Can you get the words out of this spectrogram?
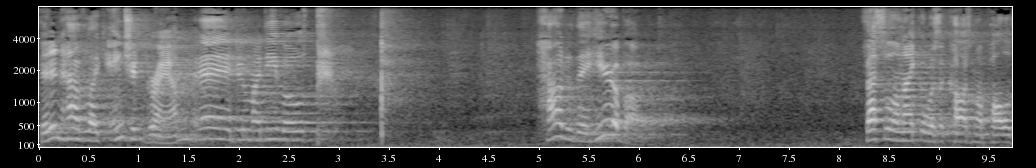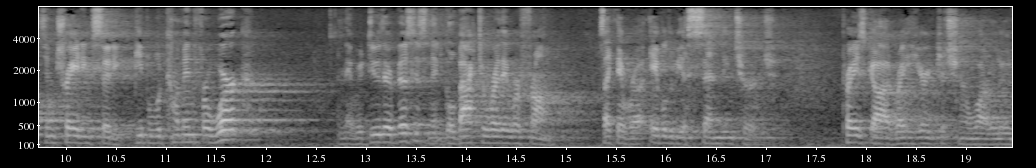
They didn't have like ancient Graham, hey, do my devos. How did they hear about it? Thessalonica was a cosmopolitan trading city. People would come in for work, and they would do their business, and they'd go back to where they were from. It's like they were able to be a sending church. Praise God, right here in Kitchener Waterloo,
